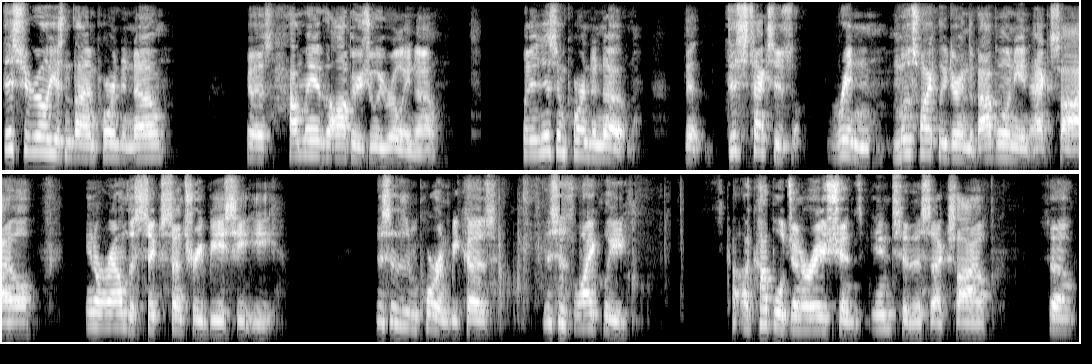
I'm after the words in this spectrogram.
This really isn't that important to know, because how many of the authors do we really know? But it is important to note that this text is written most likely during the Babylonian exile in around the 6th century BCE. This is important because this is likely a couple generations into this exile. So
